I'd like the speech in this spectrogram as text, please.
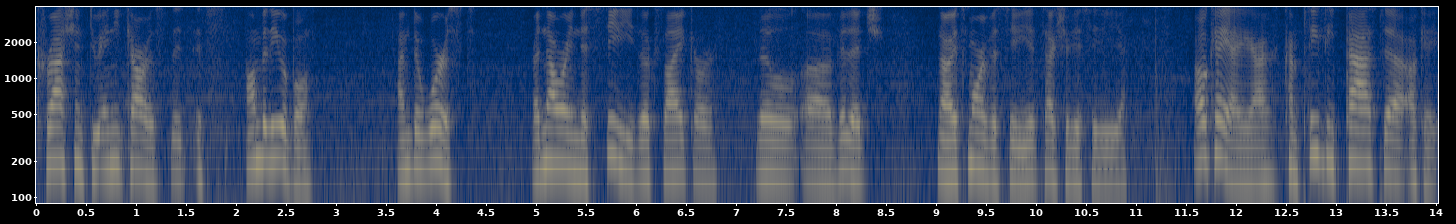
crash into any cars. It, it's unbelievable. I'm the worst. Right now we're in the city, it looks like, or little uh, village. No, it's more of a city. It's actually a city, yeah. Okay, I, I completely passed the... Okay,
